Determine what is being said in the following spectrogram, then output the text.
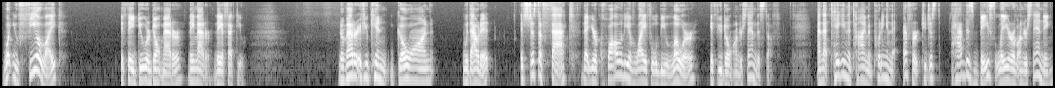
what you feel like, if they do or don't matter, they matter. They affect you. No matter if you can go on without it. It's just a fact that your quality of life will be lower if you don't understand this stuff. And that taking the time and putting in the effort to just have this base layer of understanding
